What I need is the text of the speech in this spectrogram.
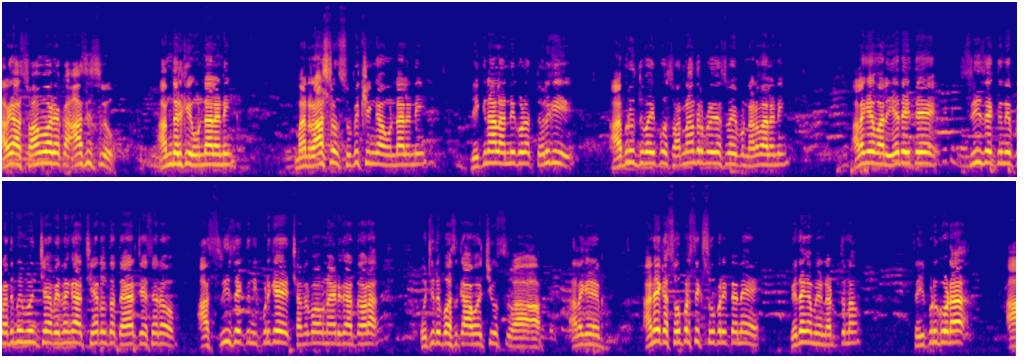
అలాగే ఆ స్వామివారి యొక్క ఆశీస్సులు అందరికీ ఉండాలని మన రాష్ట్రం సుభిక్షంగా ఉండాలని విఘ్నాలన్నీ కూడా తొలగి అభివృద్ధి వైపు స్వర్ణాంధ్రప్రదేశ్ వైపు నడవాలని అలాగే వాళ్ళు ఏదైతే స్త్రీశక్తిని ప్రతిబింబించే విధంగా చీరలతో తయారు చేశారో ఆ స్త్రీశక్తిని ఇప్పటికే చంద్రబాబు నాయుడు గారి ద్వారా ఉచిత బస్సు కావచ్చు అలాగే అనేక సూపర్ సిక్స్ సూపర్ హిట్ అనే విధంగా మేము నడుపుతున్నాం. సో ఇప్పుడు కూడా ఆ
